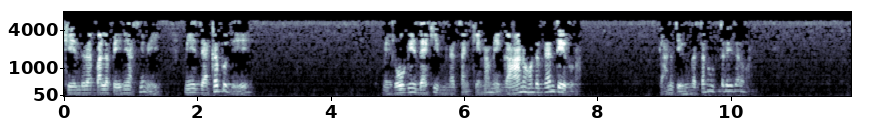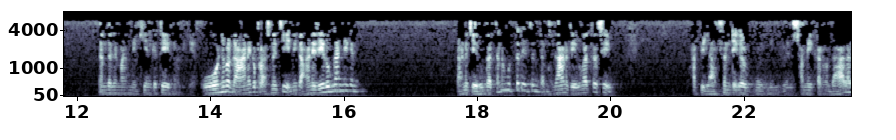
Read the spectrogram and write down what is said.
කේන්දරයක් බල්ල පේනයක් නෙවෙයි. මේ දැකපු දේ මේ රෝගේ දැකීම නැත්තම් කියනවා මේ ගාන හොඳට දැන් තේරුණා. ගාන තේරුම් ගත්තම උත්තරේ දරනවා. නන්දනේ මම මේ කියන එක තේරෙනවද කියලා. ඕනම ගානක ප්‍රශ්න තියෙන්නේ ගානේ තේරුම් ගන්න එකනේ. ගානේ තේරුම් ගත්තා නම් උත්තරේ එතන තමයි. ගානේ තේරුම් ගත්තා අපි ලස්සනට එක සමීකරණ දාලා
